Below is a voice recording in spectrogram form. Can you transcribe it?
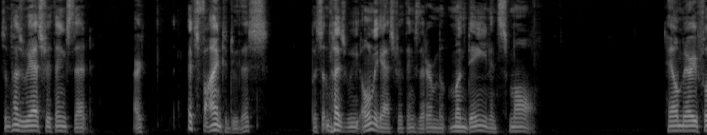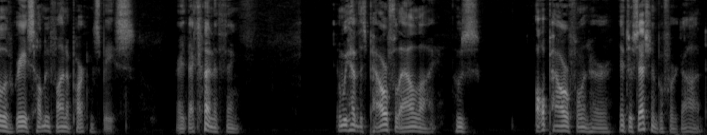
Sometimes we ask for things that are, it's fine to do this. But sometimes we only ask for things that are mundane and small. Hail Mary, full of grace, help me find a parking space. Right? That kind of thing. And we have this powerful ally who's all powerful in her intercession before God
